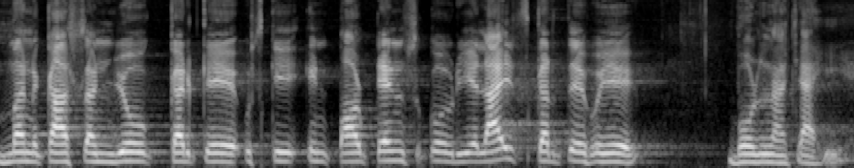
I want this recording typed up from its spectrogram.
मन का संयोग करके उसकी इंपॉर्टेंस को रियलाइज़ करते हुए बोलना चाहिए।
